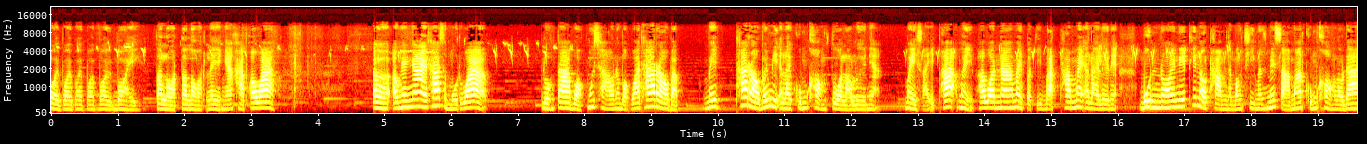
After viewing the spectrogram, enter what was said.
บ่อยๆบ่อยๆบ่อยๆบ่อยๆตลอดตลอดอะไรอย่างเงี้ยค่ะ เพราะว่า เออเอาง่าย ๆ ถ้าสมมุติว่าหลวงตาบอกเมื่อเช้านะบอกว่าถ้าเราแบบไม่ถ้าเราไม่มีอะไรคุ้มครองตัวเราเลยเนี่ย ไม่ใส่พระไม่ภาวนาไม่ปฏิบัติทำไม่อะไรเลยเนี่ย บุญน้อยนิดที่เราทำเนี่ยบางทีมันไม่สามารถคุ้มครองเราได้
